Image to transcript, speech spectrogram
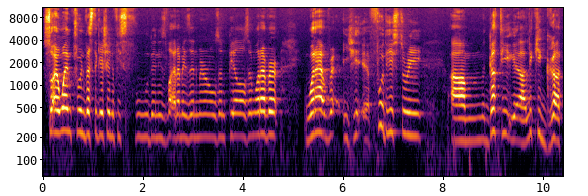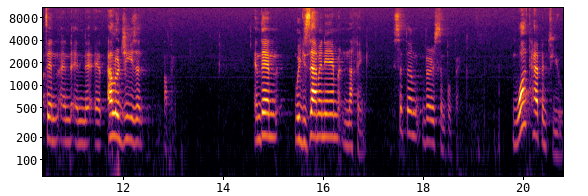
So I went through investigation of his food and his vitamins and minerals and pills and whatever, whatever, food history, um, gutty, uh, leaky gut and, and, and, and, allergies and nothing. And then we examine him, nothing. Said to him, very simple thing. What happened to you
